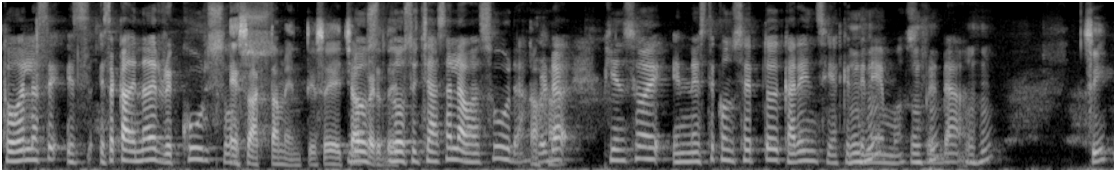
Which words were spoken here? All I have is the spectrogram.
Toda esa cadena de recursos. Exactamente, se echa a perder. Los echas a la basura, ¿verdad? Pienso en este concepto de carencia que tenemos, ¿verdad? Sí,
